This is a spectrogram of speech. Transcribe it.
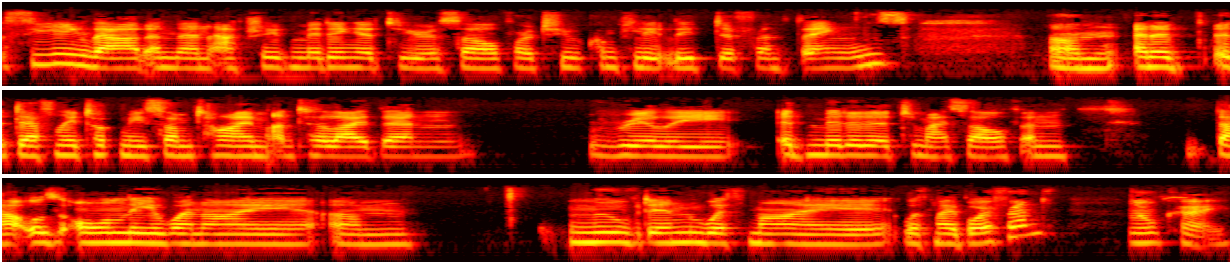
seeing that and then actually admitting it to yourself are two completely different things. Um, and it, it definitely took me some time until I then really admitted it to myself. And that was only when I um, moved in with my with my boyfriend. Okay.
